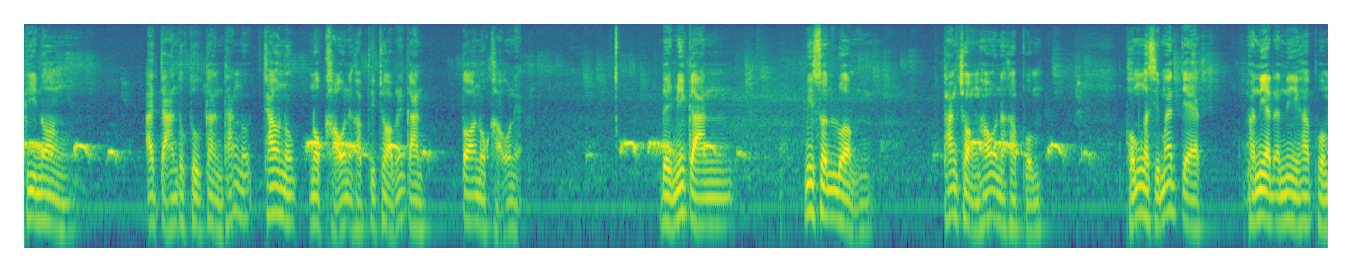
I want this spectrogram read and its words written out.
พี่น้องอาจารย์ทุกๆท่านทั้งนกเช่านกนกเขาเนี่ยครับ ที่ชอบในการต้อนกเขาเนี่ยได้มีการมีส่วนรวมทางช่องเฮานะครับ ผม ผมก็สิมาแจกพะเนียดอันนี้ครับ ผม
